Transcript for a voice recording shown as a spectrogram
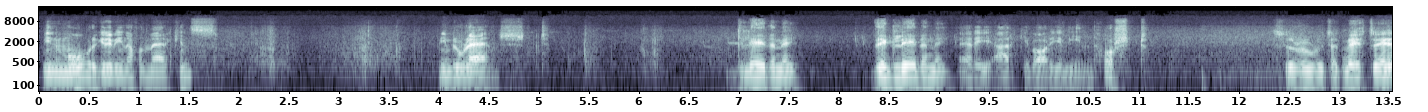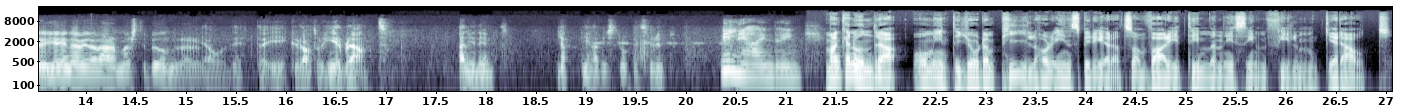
Min mor, grevinna von Merkens. Min bror Ernst. Gläder mig. Det gläder mig. Här är arkivarie Lindhorst. Så roligt att möta er. Jag är en av era varmaste beundrare. Ja, och detta är kurator Herbrandt. Angenämt. Ja, vi har visst råkat förut. Vill ni ha en drink? Man kan undra om inte Jordan Peele har inspirerats av vargtimmen i sin film Get Out.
